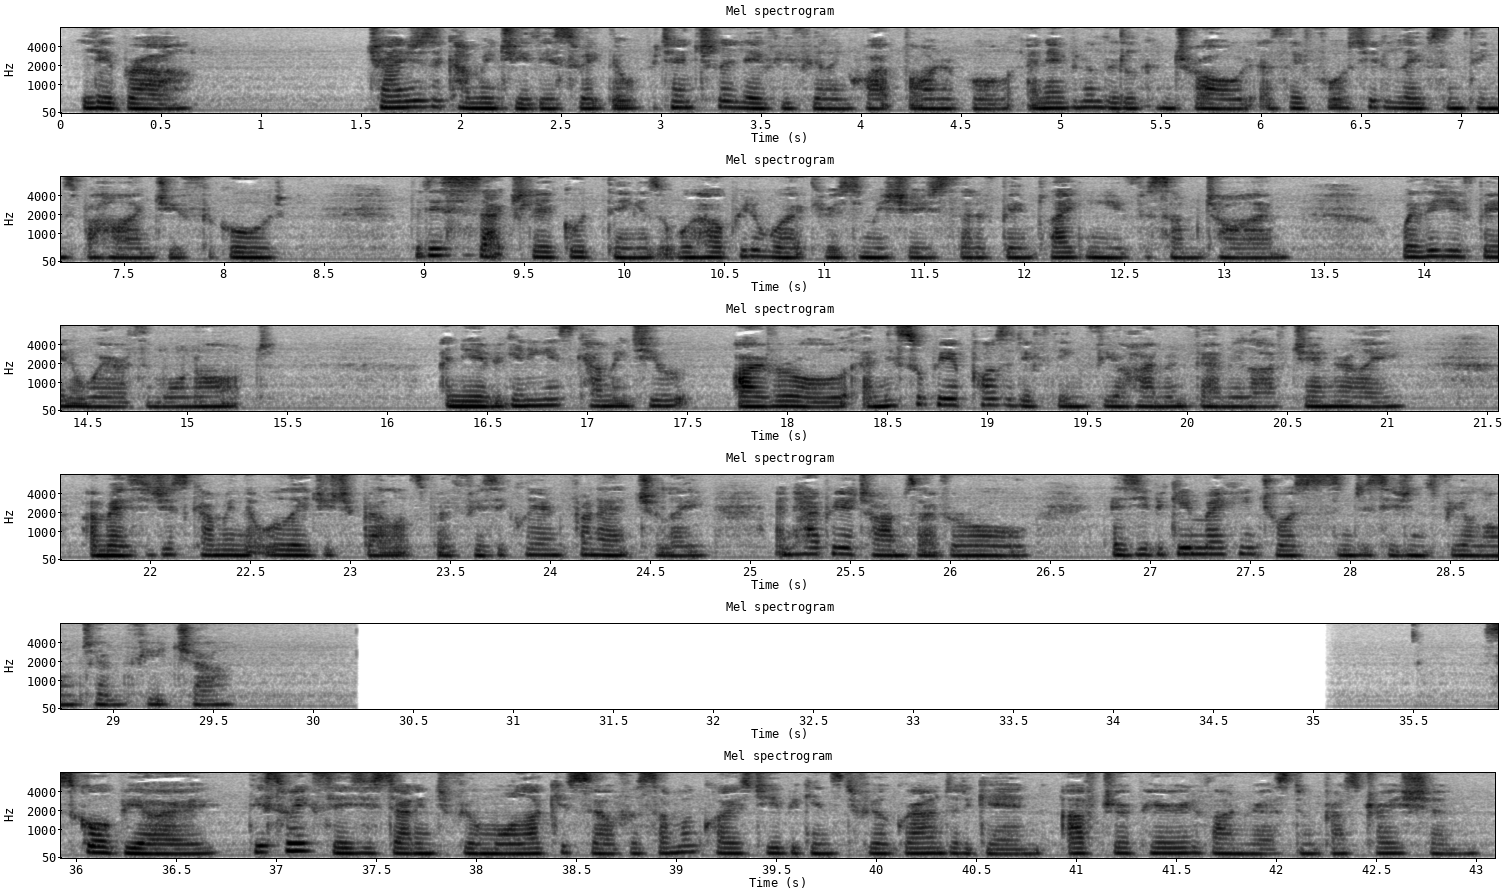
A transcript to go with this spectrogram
Libra. Changes are coming to you this week that will potentially leave you feeling quite vulnerable and even a little controlled as they force you to leave some things behind you for good. But this is actually a good thing as it will help you to work through some issues that have been plaguing you for some time, whether you've been aware of them or not. A new beginning is coming to you overall, and this will be a positive thing for your home and family life generally. A message is coming that will lead you to balance both physically and financially, and happier times overall, as you begin making choices and decisions for your long term future. Scorpio, this week sees you starting to feel more like yourself as someone close to you begins to feel grounded again after a period of unrest and frustration.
